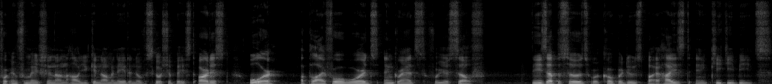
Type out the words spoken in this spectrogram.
for information on how you can nominate a Nova Scotia based artist or apply for awards and grants for yourself. These episodes were co produced by Heist and Kiki Beats.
